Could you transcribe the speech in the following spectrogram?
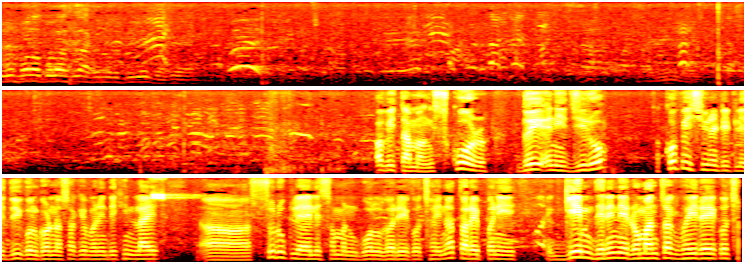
तँ मलाई बोलाएको जस्तो लाग्छ मेरो दुधै भन्छ अभि तामाङ स्कोर दुई अनि जिरो। कोपिस युनाइटेडले दुई गोल गर्न सक्यो भनेदेखिलाई सुरुकले अहिलेसम्म गोल गरिएको छैन तरै पनि गेम धेरै नै रोमाञ्चक भइरहेको छ।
